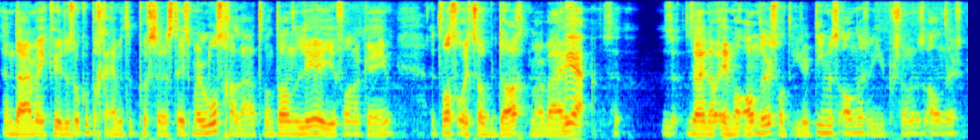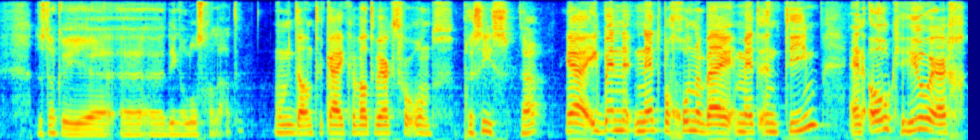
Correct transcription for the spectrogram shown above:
En daarmee kun je dus ook op een gegeven moment het proces steeds meer los gaan laten. Want dan leer je van oké, het was ooit zo bedacht, maar wij zijn nou eenmaal anders. Want ieder team is anders en ieder persoon is anders. Dus dan kun je dingen los gaan laten. Om dan te kijken wat werkt voor ons. Precies, ja. Ja, ik ben net begonnen bij, met een team. En ook heel erg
